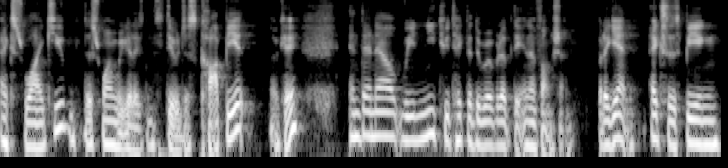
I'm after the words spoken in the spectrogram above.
xy cubed. This one we're gonna still just copy it, okay? And then now we need to take the derivative of the inner function. But again, x is being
